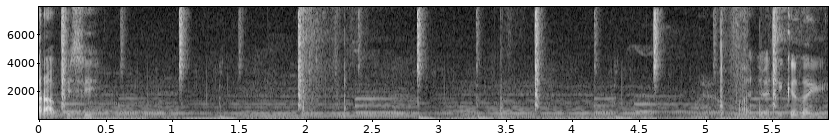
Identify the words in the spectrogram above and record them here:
Rapi sih? Maju dikit lagi.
